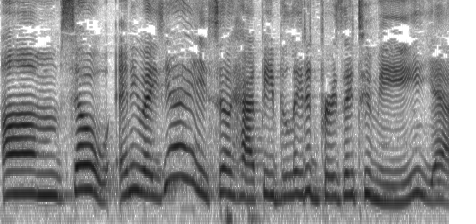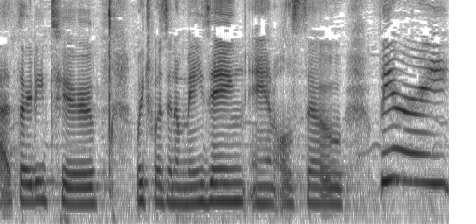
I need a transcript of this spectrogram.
Um, so anyways, yay! So happy belated birthday to me. Yeah, 32, which was an amazing and also very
